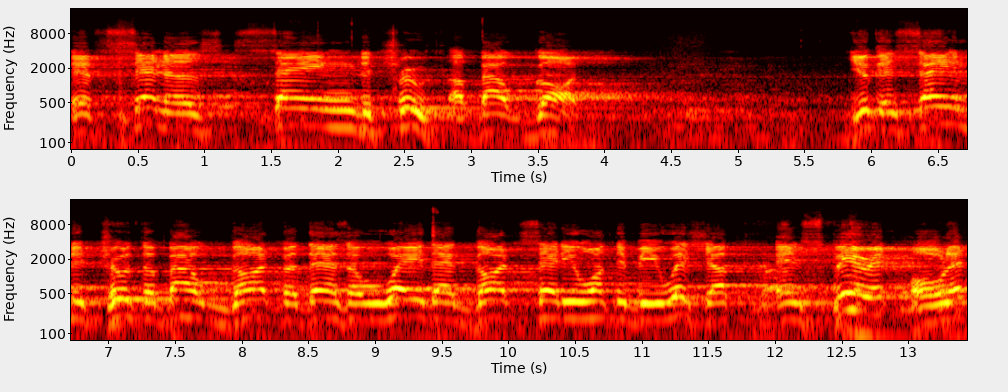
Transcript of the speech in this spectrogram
if sinners sang the truth about God. You can sing the truth about God, but there's a way that God said He wants to be with you in spirit, hold it,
